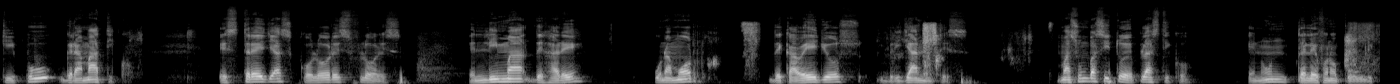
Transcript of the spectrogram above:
Quipú gramático. Estrellas, colores, flores. En Lima dejaré un amor de cabellos brillantes, más un vasito de plástico en un teléfono público.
